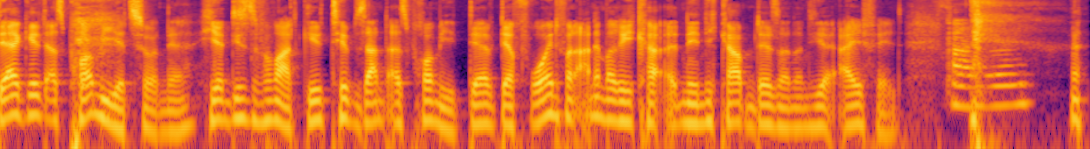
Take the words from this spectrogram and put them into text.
Der gilt als Promi jetzt schon. Ja. Hier in diesem Format gilt Tim Sand als Promi. Der, der Freund von Annemarie, Ka äh, nee, nicht Carpendale, sondern hier Eilfeld. Wahnsinn.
